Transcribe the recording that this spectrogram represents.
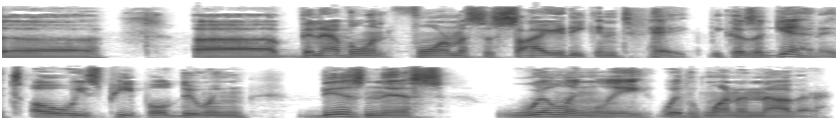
uh, uh, benevolent form a society can take. Because again, it's always people doing business willingly with one another.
